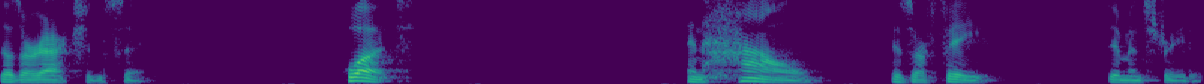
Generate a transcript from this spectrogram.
does our action say? What And how is our faith demonstrated?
